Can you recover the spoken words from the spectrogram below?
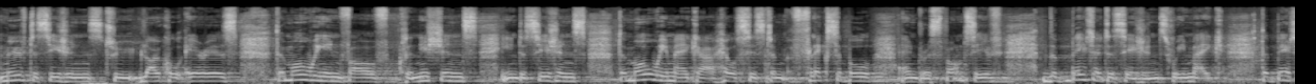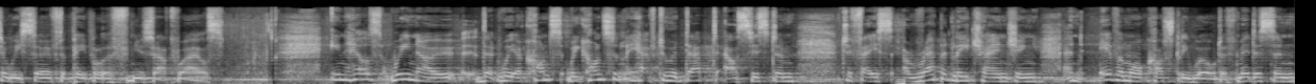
move decisions to local areas, the more we involve clinicians in decisions, the more we make our health system flexible and responsive, the better decisions we make, the better we serve the people of New South Wales. In health, we know that we, are const we constantly have to adapt our system to face a rapidly changing and ever more costly world of medicine,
